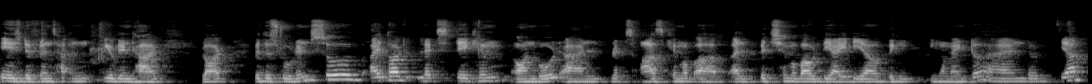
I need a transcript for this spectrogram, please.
age difference and you didn't had lot with the students. So i thought let's take him on board and let's ask him about i'll pitch him about the idea of being, being a mentor. And uh, yeah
